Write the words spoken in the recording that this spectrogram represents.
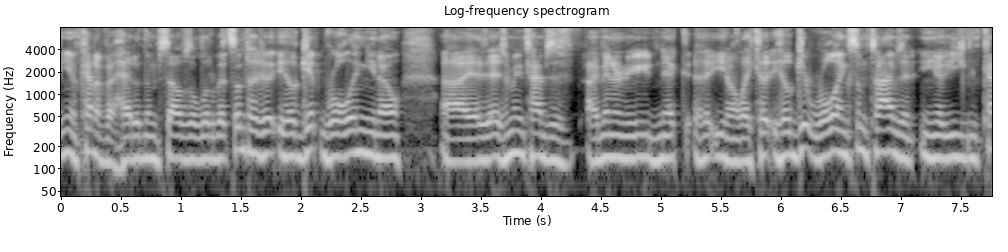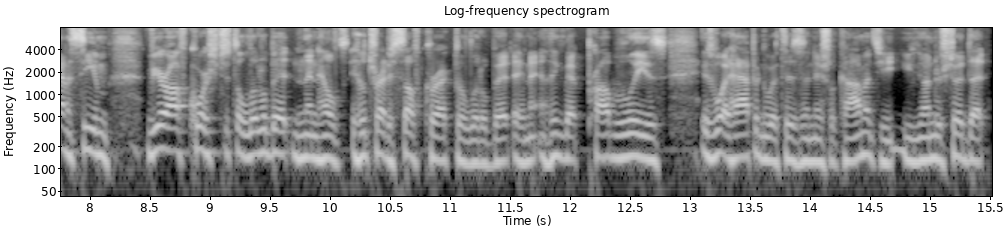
you know kind of ahead of themselves a little bit. Sometimes he'll get rolling. You know, uh, as, as many times as I've interviewed Nick, uh, you know, like he'll get rolling sometimes, and you know you can kind of see him veer off course just a little bit, and then he'll he'll try to self correct a little bit. And I think that probably is is what happened with his initial comments. You, you understood that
